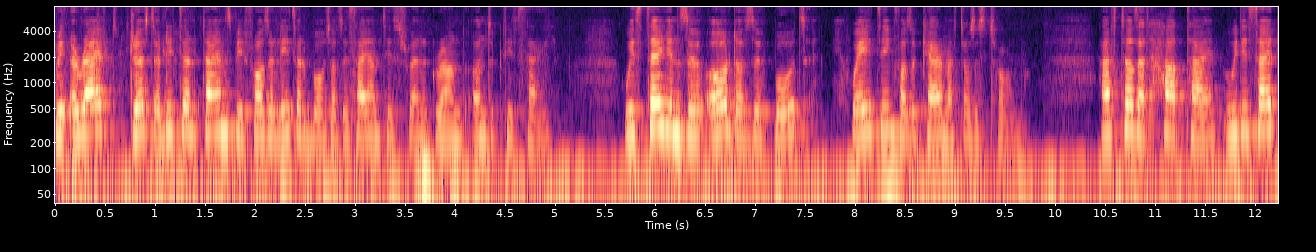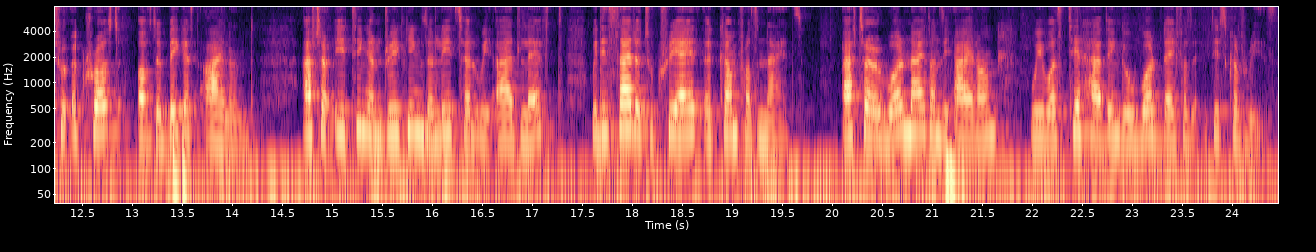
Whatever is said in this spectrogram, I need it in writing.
We arrived just a little times before the little boat of the scientists ran aground on the cliffside. We stayed in the hold of the boat, waiting for the calm after the storm. After that hard time, we decided to cross of the biggest island. After eating and drinking the little we had left, we decided to create a camp for the night. After a whole night on the island, we were still having a whole day for the discoveries.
